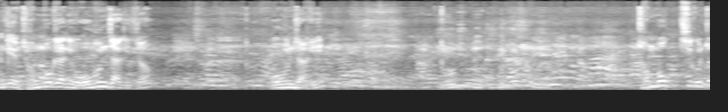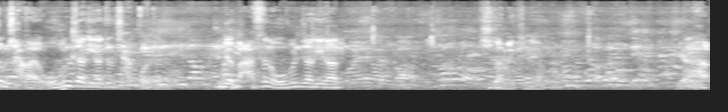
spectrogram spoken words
이게 전복이 아니고 오분작이죠? 오분작이? 전복치고는 좀 작아요. 오분짜기가 좀 작거든. 근데 맛은 오분짜기가 기가 막히네요. 야,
